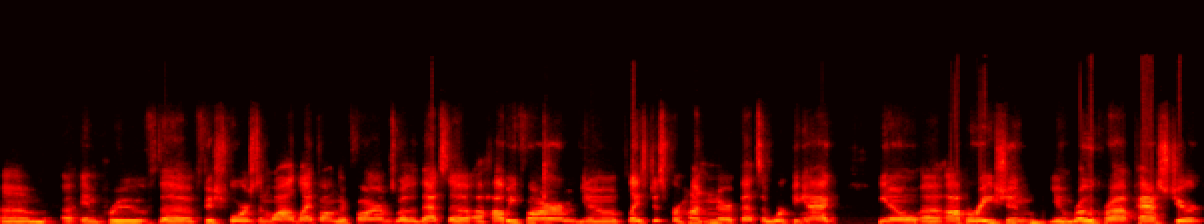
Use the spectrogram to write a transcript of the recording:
um, uh, improve the fish forest and wildlife on their farms, whether that's a, a, hobby farm, you know, a place just for hunting, or if that's a working ag, you know, uh, operation, you know, row crop, pasture.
